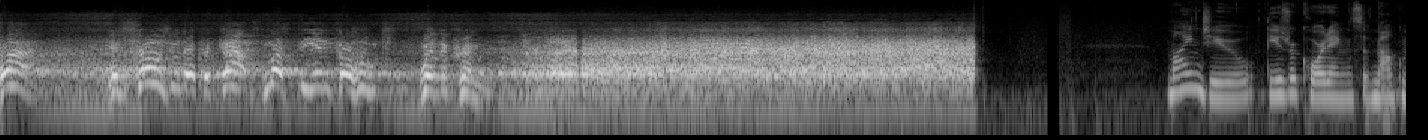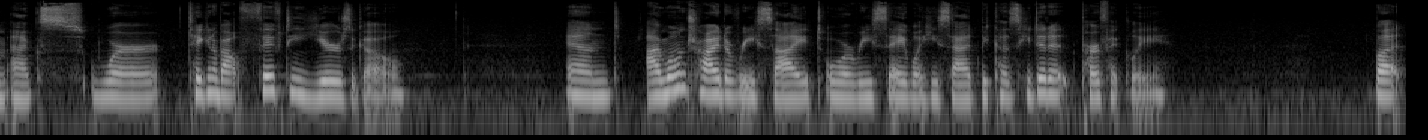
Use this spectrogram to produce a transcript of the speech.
Why? It shows you that the cops must be in cahoots with the criminals. Mind you, these recordings of Malcolm X were taken about 50 years ago. And I won't try to recite or re say what he said because he did it perfectly. But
